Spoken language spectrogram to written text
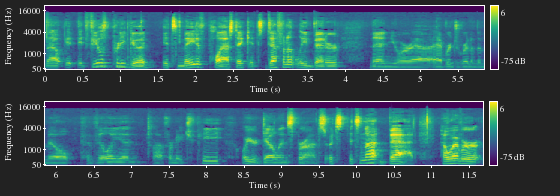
Now, it, it feels pretty good. It's made of plastic. It's definitely better than your uh, average run-of-the-mill Pavilion uh, from HP or your Dell Inspiron. So it's it's not bad. However,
